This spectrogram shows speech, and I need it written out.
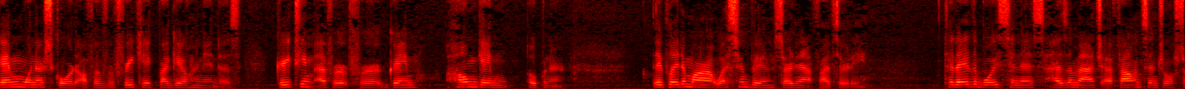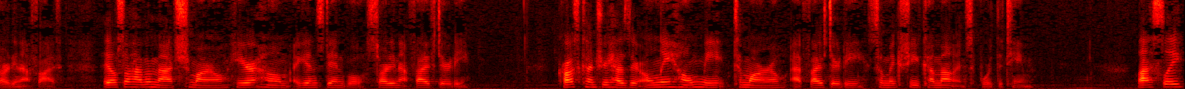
Game winner scored off of a free kick by Gail Hernandez. Great team effort for a game, home game opener. They play tomorrow at Western Boone starting at 5.30. Today, the boys tennis has a match at Fountain Central starting at 5. They also have a match tomorrow here at home against Danville starting at 5.30. Cross country has their only home meet tomorrow at 5.30, so make sure you come out and support the team. Lastly,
